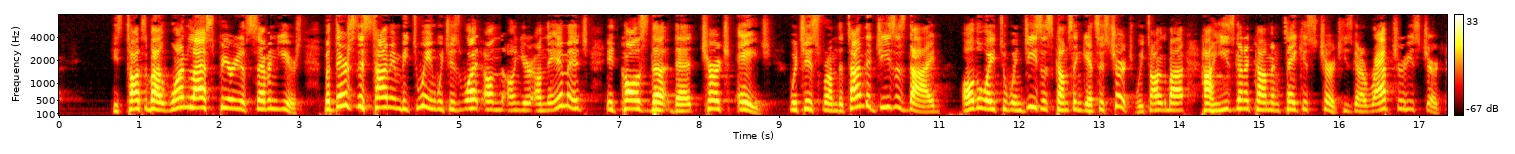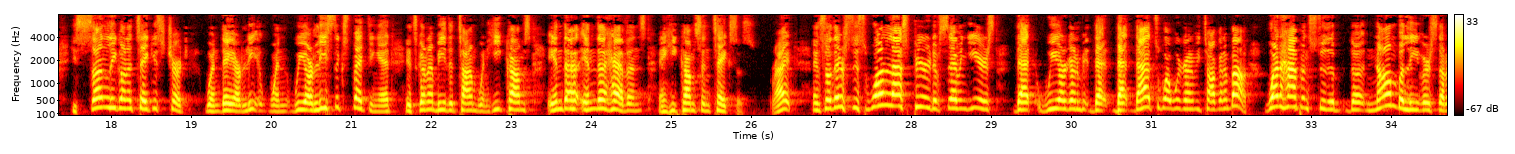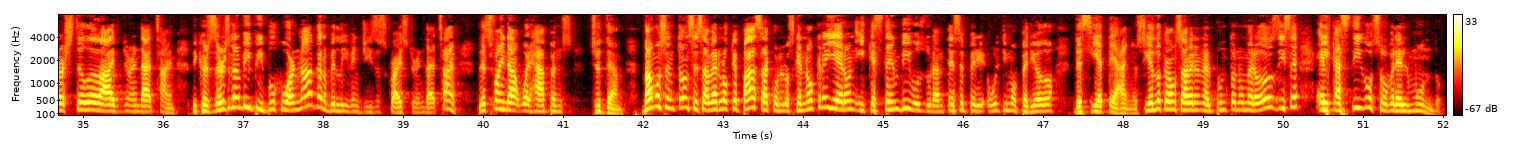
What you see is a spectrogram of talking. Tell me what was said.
He talks about one last period of seven years. But there's this time in between, which is what on, on your, on the image, it calls the, the church age, which is from the time that Jesus died all the way to when Jesus comes and gets his church. We talked about how he's going to come and take his church. He's going to rapture his church. He's suddenly going to take his church when they are, le- when we are least expecting it. It's going to be the time when he comes in the, in the heavens and he comes and takes us. Right? And so there's this one last period of seven years that we are going to be, that, that, that's what we're going to be talking about. What happens to the, the non-believers that are still alive during that time? Because there's going to be people who are not going to believe in Jesus Christ during that time. Let's find out what happens to them. Vamos entonces a ver lo que pasa con los que no creyeron y que estén vivos durante ese peri último periodo de siete años. Y es lo que vamos a ver en el punto número dos. Dice, el castigo sobre el mundo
